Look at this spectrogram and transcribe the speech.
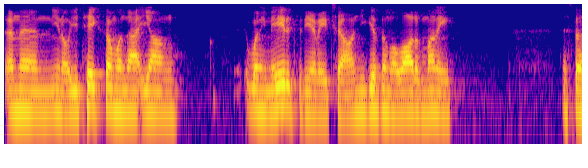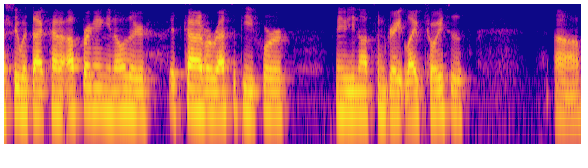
And then, you know, you take someone that young when he made it to the NHL, and you give them a lot of money, especially with that kind of upbringing. You know, they're it's kind of a recipe for maybe not some great life choices. Uh,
